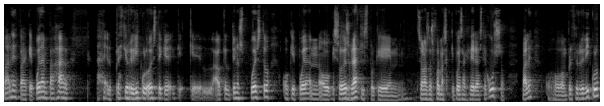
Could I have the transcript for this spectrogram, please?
¿vale? Para que puedan pagar el precio ridículo este que, al que lo tienes puesto o que puedan o que solo es gratis porque son las dos formas que puedes acceder a este curso ¿vale? O a un precio ridículo,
